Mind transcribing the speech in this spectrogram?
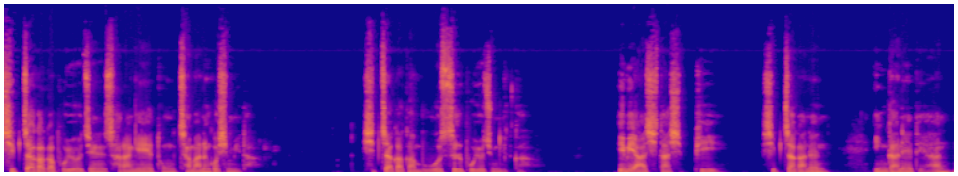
십자가가 보여진 사랑에 동참하는 것입니다. 십자가가 무엇을 보여줍니까? 이미 아시다시피 십자가는 인간에 대한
